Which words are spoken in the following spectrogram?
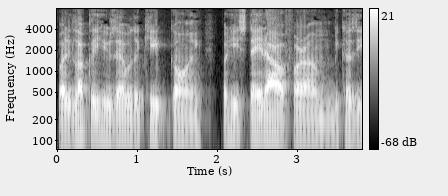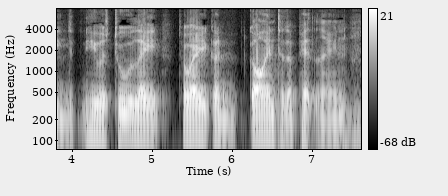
But luckily he was able to keep going. But he stayed out for um because he he was too late to where he could go into the pit lane. Mm-hmm.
